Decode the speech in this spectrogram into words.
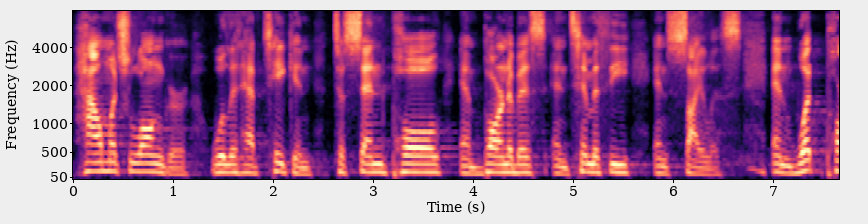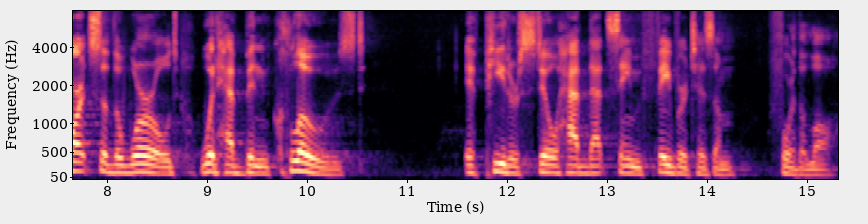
How much longer will it have taken to send Paul and Barnabas and Timothy and Silas? And what parts of the world would have been closed if Peter still had that same favoritism for the law?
